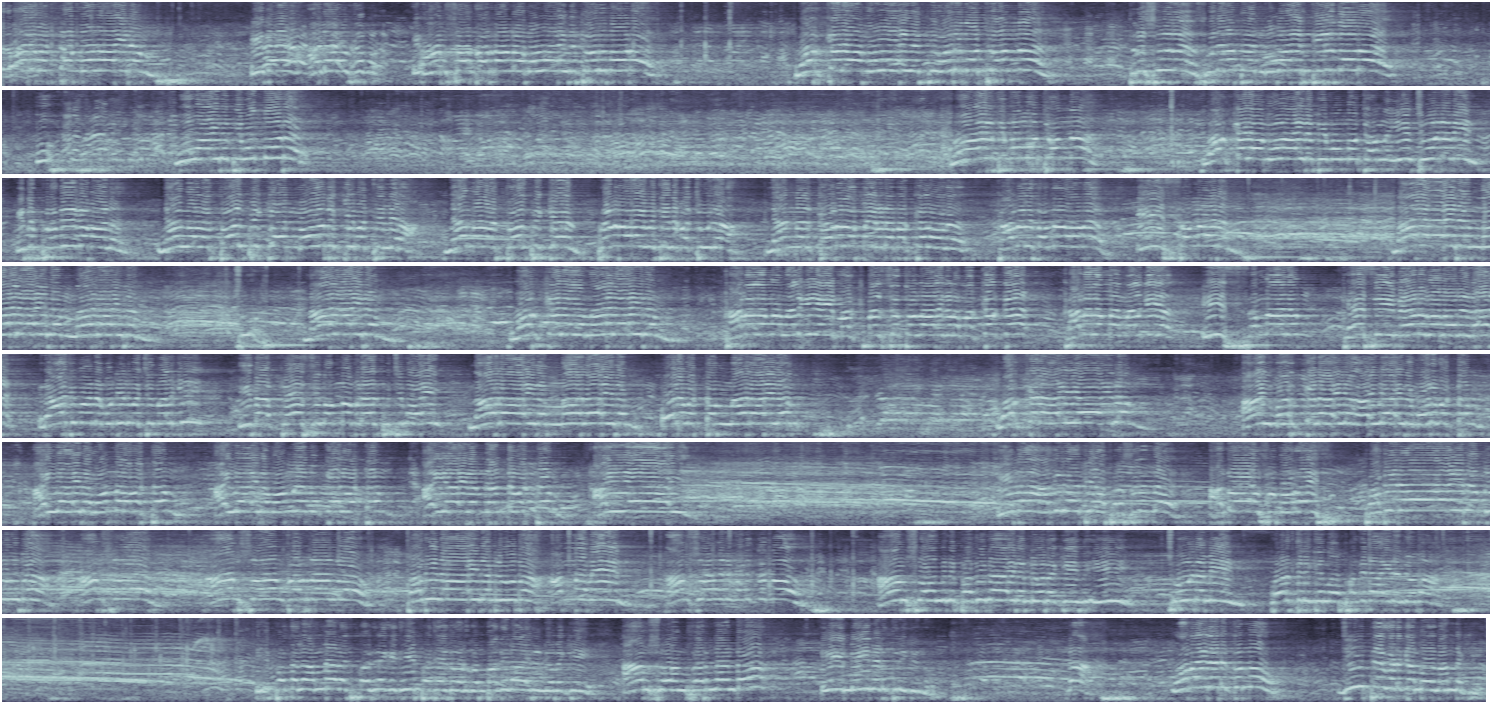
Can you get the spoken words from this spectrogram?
ഒരു വട്ടം മൂവായിരം. ഇത് ഹംസ ഫെർണാണ്ടോ മൂവായിരത്തി ഒരുന്നൂറ്. വർക്കല മൂവായിരത്തി ഒരുന്നൂറ്റി ഒന്ന്. സി വേണുഗോപാൽ രാജ്ഭവന്റെ മുന്നിൽ വെച്ച് നൽകി. ഇതാ കേസ് ഏൽപ്പിച്ചു പോയി. നാലായിരം നാലായിരം ഒരു വട്ടം നാലായിരം. വർക്കല അയ്യായിരം. ആയി വർക്കല പതിനായിരം രൂപയ്ക്ക് ഈ ചൂരമീൻ കൊടുത്തിരിക്കുന്നു. പതിനായിരം രൂപ. ഇപ്പൊ തന്നെ അമ്മയുടെ പതിനേക്ക് ജീപ്പ ചെയ്ത് കൊടുക്കും. പതിനായിരം രൂപയ്ക്ക് ആംസോങ് ഫെർണാണ്ടോ ഈ മീൻ എടുത്തിരിക്കുന്നു. മൊബൈൽ എടുക്കുന്നു. ജീപ്പേ കൊടുക്കാൻ പോകുന്നു അമ്മയ്ക്ക്.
